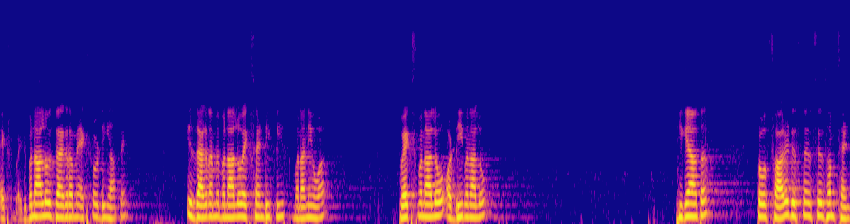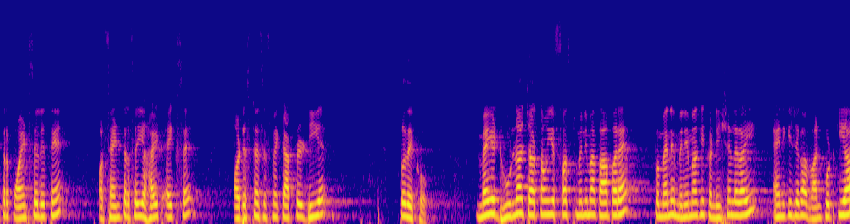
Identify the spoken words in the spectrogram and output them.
एक्स बाई डी बना लो इस डायग्राम में एक्स और डी यहाँ पे। इस डायग्राम में बना लो एक्स एंड डी प्लीज़ बना नहीं हुआ। तो एक्स बना लो और डी बना लो। ठीक है यहाँ तक? तो सारे डिस्टेंसेस हम सेंटर पॉइंट से लेते हैं, और सेंटर से ये हाइट एक्स है, और डिस्टेंस इसमें कैपिटल डी है। तो देखो मैं ये ढूंढना चाहता हूँ, ये फ़र्स्ट मिनिमा कहाँ पर है? तो मैंने मिनिमा की कंडीशन लगाई एन की जगह वन पुट किया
